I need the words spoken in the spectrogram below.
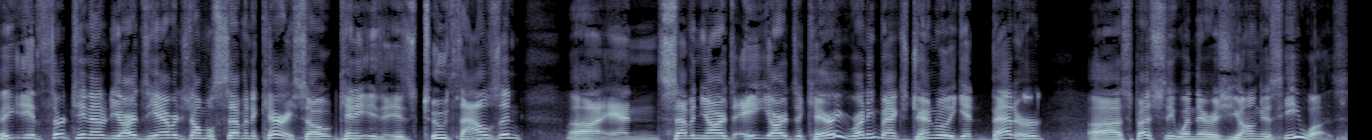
At 1,300 yards, he averaged almost seven a carry. So, can he is 2,000 uh, and seven yards, eight yards a carry? Running backs generally get better, uh, especially when they're as young as he was.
